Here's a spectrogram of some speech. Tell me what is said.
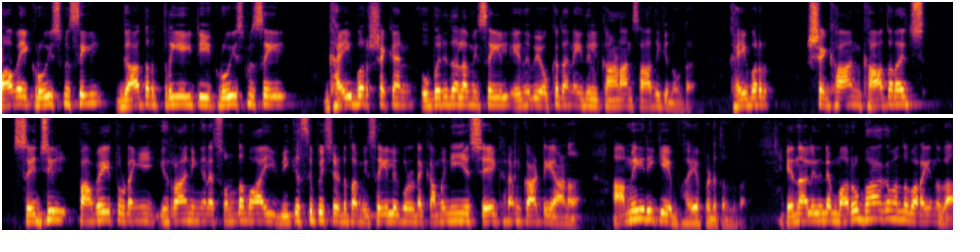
Paveh cruise missile Ghadr three eighty cruise missile Kheibar Shekan ഉപരിതല മിസൈൽ എന്നിവയൊക്കെ തന്നെ ഇതിൽ കാണാൻ സാധിക്കുന്നുണ്ട്. ഖൈബർ ഷെഖാൻ ഖാദറജ് സെജിൽ പവേ തുടങ്ങി ഇറാൻ ഇങ്ങനെ സ്വന്തമായി വികസിപ്പിച്ചെടുത്ത മിസൈലുകളുടെ കമനീയ ശേഖരം കാട്ടിയാണ് അമേരിക്കയെ ഭയപ്പെടുത്തുന്നത്. എന്നാൽ ഇതിന്റെ മറുഭാഗം എന്ന് പറയുന്നത്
